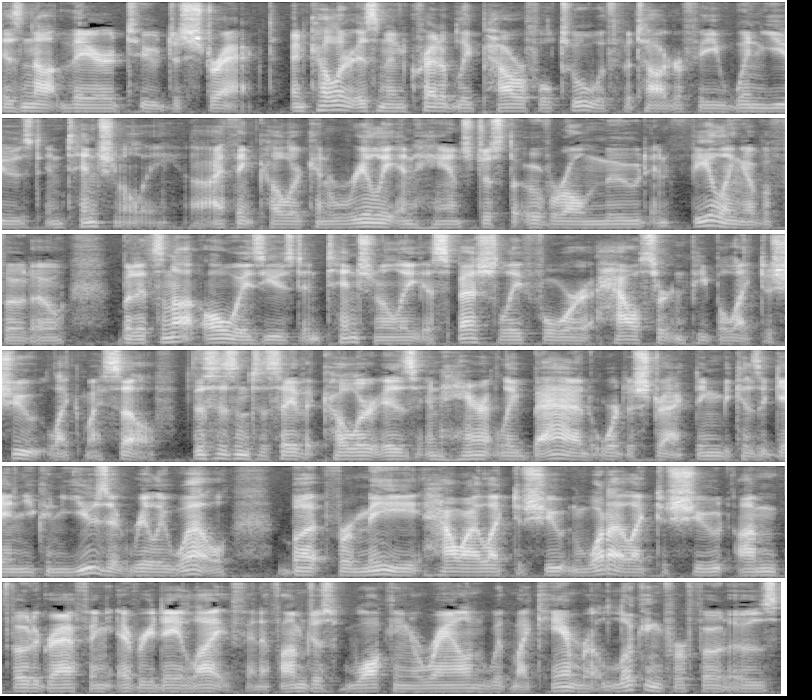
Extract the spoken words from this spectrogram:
is not there to distract. And color is an incredibly powerful tool with photography when used intentionally. Uh, I think color can really enhance just the overall mood and feeling of a photo, but it's not always used intentionally, especially for how certain people like to shoot, like myself. This isn't to say that color is inherently bad or distracting, because again, you can use it really well, but for me, how I like to shoot and what I like to shoot, I'm photographing everyday life, and if I'm just walking around with my camera looking for photos,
